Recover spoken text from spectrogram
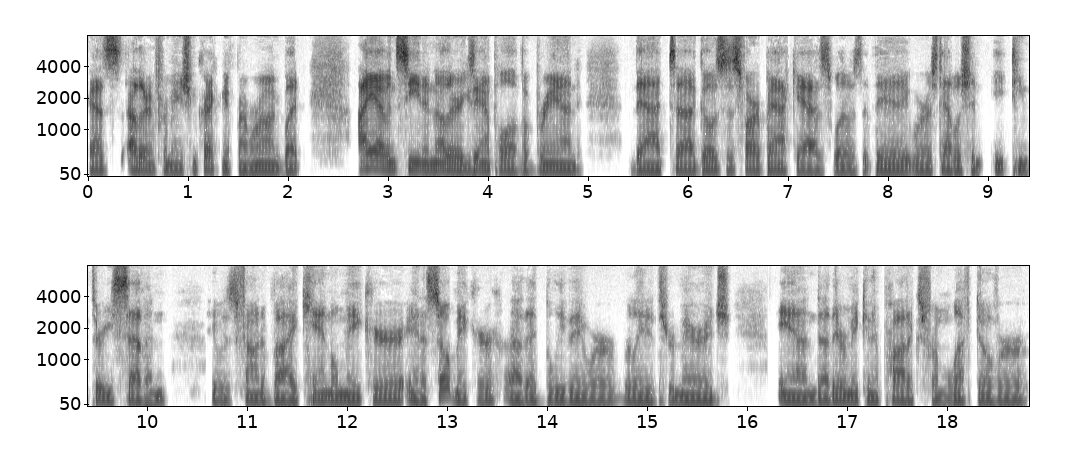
has other information, correct me if I'm wrong, but I haven't seen another example of a brand that uh, goes as far back as what was it? They were established in 1837. It was founded by a candle maker and a soap maker. Uh, I believe they were related through marriage, and uh, they were making their products from leftover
